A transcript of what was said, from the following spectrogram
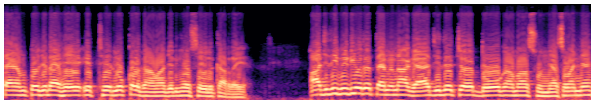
ਟਾਈਮ ਤੋਂ ਜਿਹੜਾ ਇਹ ਇੱਥੇ ਲੋਕਲ ਗਾਵਾਂ ਜਿਹੜੀਆਂ ਉਹ ਸੇਲ ਕਰ ਰਹੇ ਆ। ਅੱਜ ਦੀ ਵੀਡੀਓ ਦੇ ਤਿੰਨ ਨਾਗ ਹੈ, ਜਿਹਦੇ ਚ ਦੋ ਗਾਵਾਂ ਸੂਈਆਂ ਸਵਾਈਆਂ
